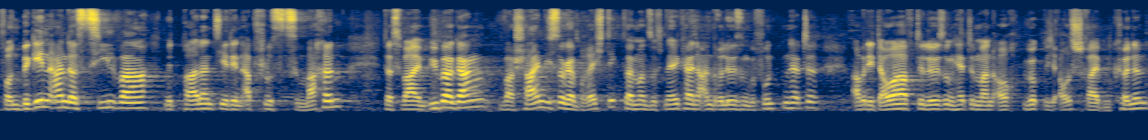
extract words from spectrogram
von Beginn an das Ziel war, mit Palantir den Abschluss zu machen. Das war im Übergang wahrscheinlich sogar berechtigt, weil man so schnell keine andere Lösung gefunden hätte. Aber die dauerhafte Lösung hätte man auch wirklich ausschreiben können.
